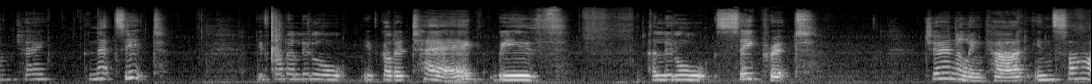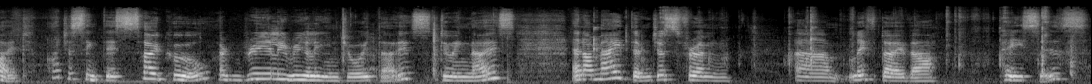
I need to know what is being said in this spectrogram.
Okay, and that's it you've got a little, you've got a tag with a little secret journaling card inside. I just think they're so cool. I really, really enjoyed those, doing those. And I made them just from um, leftover pieces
